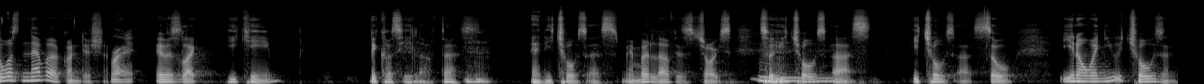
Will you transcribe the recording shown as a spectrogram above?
was never a condition Right. it was like he came because he loved us mm-hmm. and he chose us. Remember, love is choice. So he mm-hmm. chose us. He chose us. So, you know, when you're chosen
